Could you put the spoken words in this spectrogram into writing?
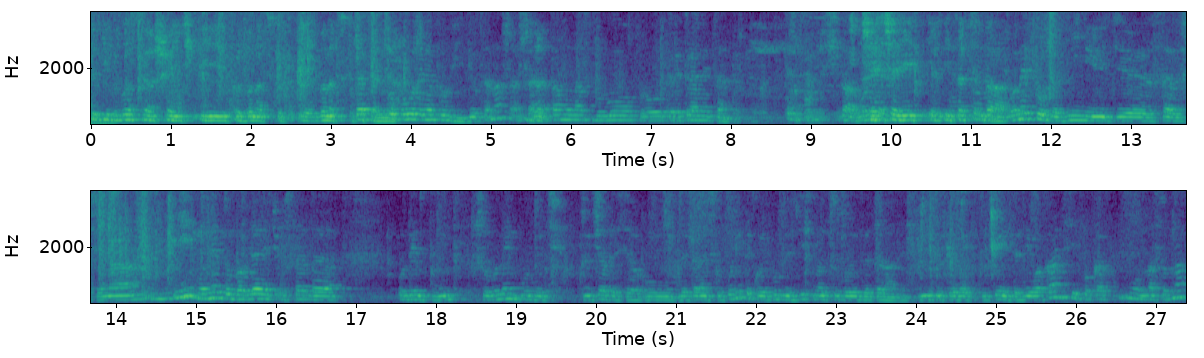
тоді, будь ласка, ще і про 12, е, 12 Це про питання. положення про відділ, це наше, а ще Да. там у нас було про територіальний центр. Терцентр ще. Да, вони- Ще, ще і- і Да, вони теж змінюють е, селище на і вони додають у себе один пункт, що вони будуть включатися у ветеранську політику і будуть здійснювати супровід ветеранів. Їх відкриється дві вакансії, поки ну, у нас одна,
